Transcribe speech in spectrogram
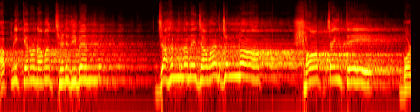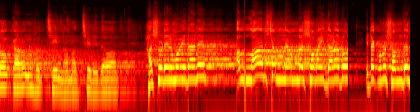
আপনি কেন নামাজ ছেড়ে দিবেন? জাহান্নামে যাওয়ার জন্য সব চাইতে বড় কারণ হচ্ছে নামাজ ছেড়ে দেওয়া। হাসরের ময়দানে আল্লাহর সামনে আমরা সবাই দাঁড়াবো, এটা কোনো সন্দেহ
